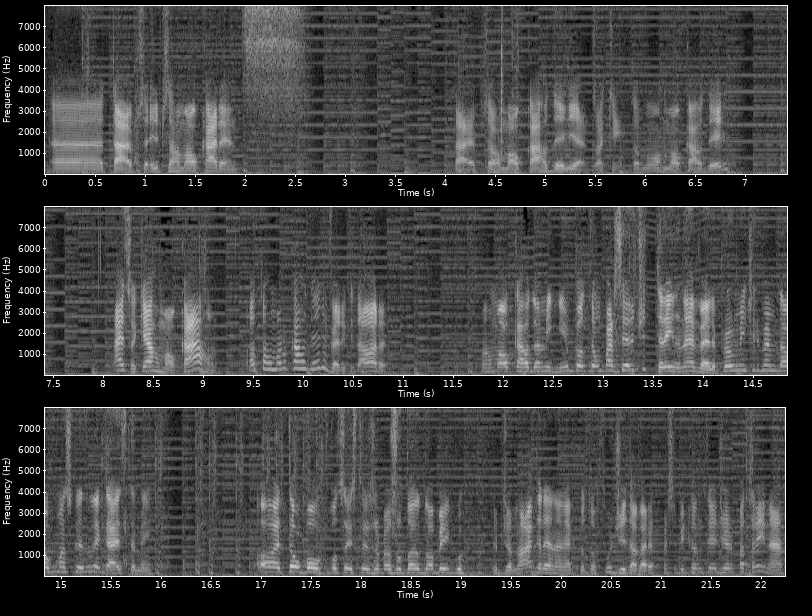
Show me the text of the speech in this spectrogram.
Uh, tá, ele precisa arrumar o cara antes. Tá, ele precisa arrumar o carro dele antes. Ok, então vamos arrumar o carro dele. Ah, isso aqui é arrumar o carro? Ó, oh, tá arrumando o carro dele, velho. Que da hora. Arrumar o carro do amiguinho pra eu ter um parceiro de treino, né, velho? Provavelmente ele vai me dar algumas coisas legais também. Oh, é tão bom que você esteja me ajudando, amigo. Eu podia me dar uma grana, né? Porque eu tô fudido. Agora que eu percebi que eu não tenho dinheiro pra treinar.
